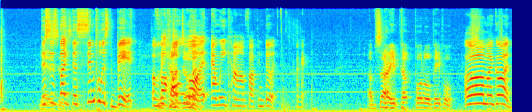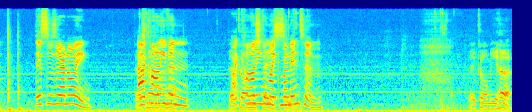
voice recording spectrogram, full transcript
Yeah, This, is, like the simplest bit of the whole do it. lot, and we can't fucking do it. Okay. I'm sorry, P- Portal people. Oh my god. This is annoying. That's I can't even. I can't even like momentum. They call me her.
